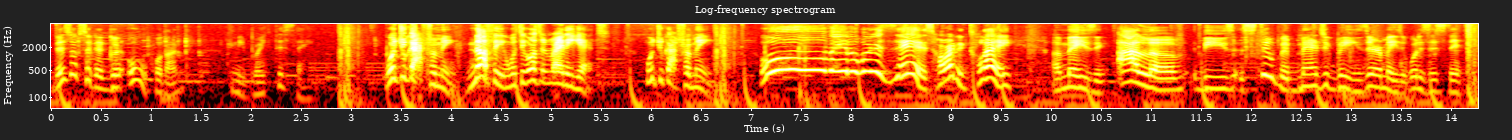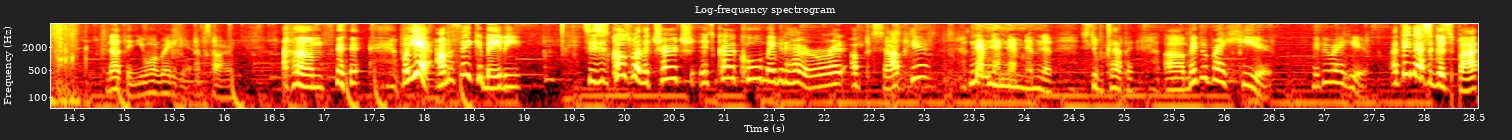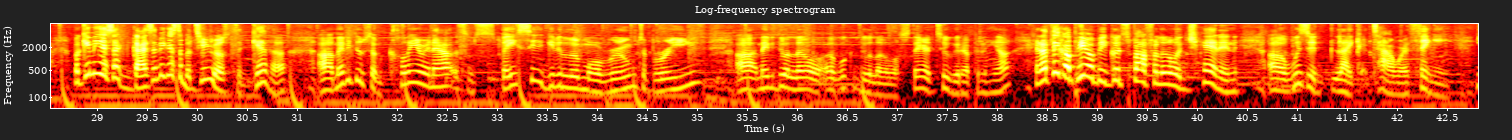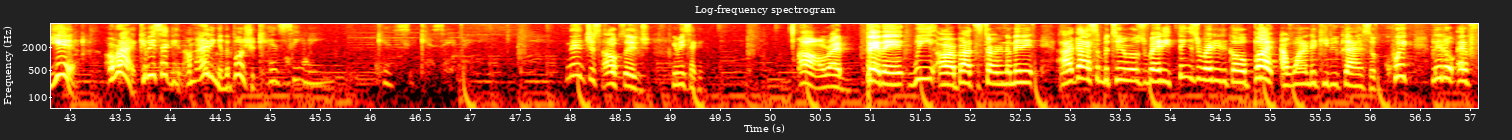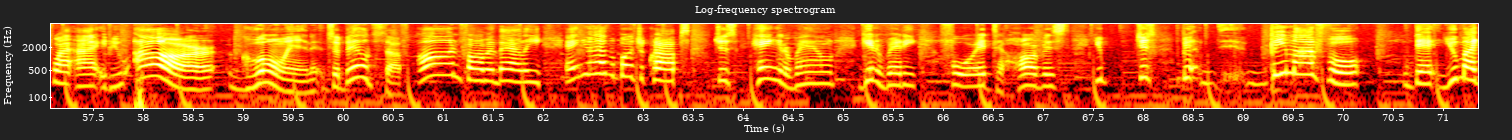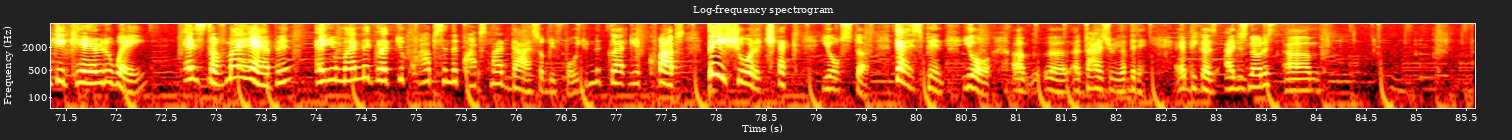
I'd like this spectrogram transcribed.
This looks like a good... Oh, hold on. Let me break this thing. What you got for me? Nothing. It wasn't ready yet. What you got for me? Ooh, baby, what is this? Hardened clay. Amazing. I love these stupid magic beans. They're amazing. What is this? This? Nothing. You weren't ready yet. I'm sorry. Um, but yeah, I'm thinking maybe Since it's close by the church, it's kind of cool. Maybe to have it right up top here. Nem nem nem nem nem. Stupid clapping. Uh, maybe right here. Maybe right here. I think that's a good spot. But give me a second, guys. Let me get some materials together. Uh, maybe do some clearing out, some here, give you a little more room to breathe. Uh, maybe do a little. Uh, we can do a little stair too. Get up in here. And I think up here would be a good spot for a little enchanting uh, wizard-like tower thingy. Yeah. All right. Give me a second. I'm hiding in the bush. You can't see me. Can't see. Can't see me. Ninja sausage. Give me a second. Alright, baby, we are about to start in a minute. I got some materials ready, things are ready to go, but I wanted to give you guys a quick little FYI. If you are going to build stuff on Farming Valley and you have a bunch of crops just hanging around, getting ready for it to harvest, you just be, be mindful that you might get carried away and stuff might happen and you might neglect your crops and the crops might die. So before you neglect your crops be sure to check your stuff. That has been your uh, uh, advisory of the day. And because i just noticed um,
